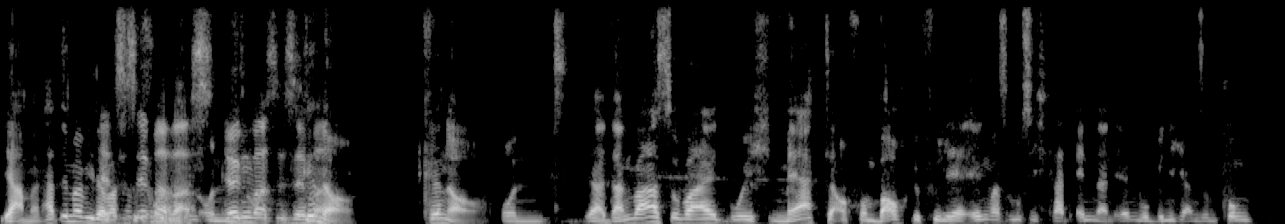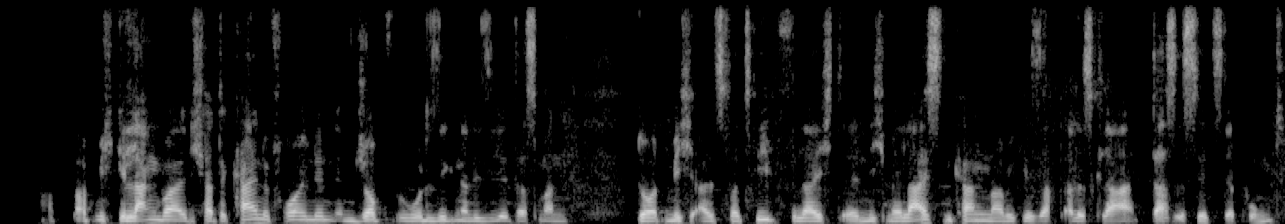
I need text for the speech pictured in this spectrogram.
ja, man hat immer wieder Jetzt was. Ist immer was. Und, Irgendwas ist immer. Genau. Genau. Und ja, dann war es soweit, wo ich merkte, auch vom Bauchgefühl her, irgendwas muss ich gerade ändern. Irgendwo bin ich an so einem Punkt, habe hab mich gelangweilt. Ich hatte keine Freundin. Im Job wurde signalisiert, dass man dort mich als Vertrieb vielleicht äh, nicht mehr leisten kann, habe ich gesagt, alles klar, das ist jetzt der Punkt.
